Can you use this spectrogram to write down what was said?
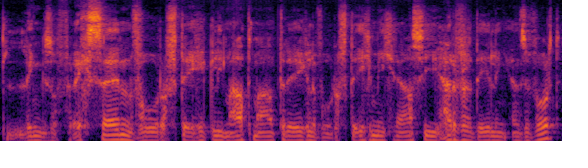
links of rechts zijn, voor of tegen klimaatmaatregelen, voor of tegen migratie, herverdeling enzovoort.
